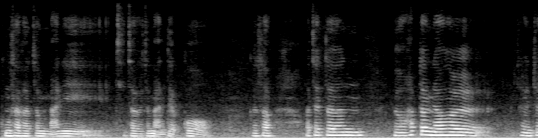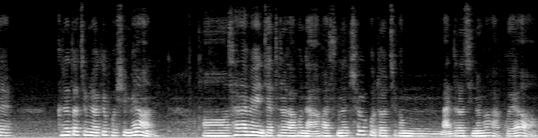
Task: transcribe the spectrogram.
공사가 좀 많이 진척이 좀 안 됐고 그래서 어쨌든 요 합덕역을 저 이제 그래도 지금 여기 보시면 어 사람이 이제 들어가고 나가봤으면 출구도 지금 만들어지는 것 같고요.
